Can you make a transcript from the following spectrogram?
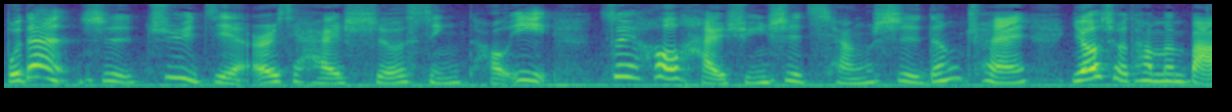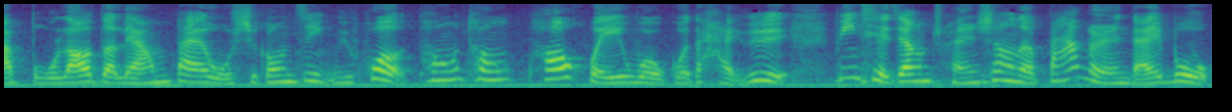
不但是拒检，而且还蛇行逃逸。最后海巡是强势登船，要求他们把捕捞的两百五十公斤渔获通通抛回我国的海域，并且将船上的八个人逮捕。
